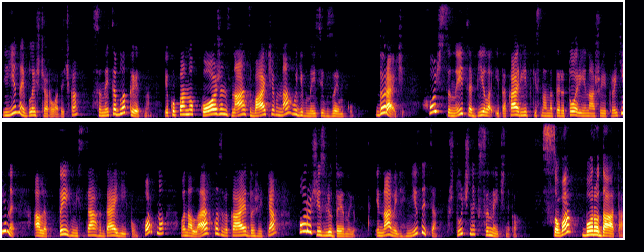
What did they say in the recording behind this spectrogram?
Її найближча родичка синиця блакитна, яку, певно, кожен з нас бачив на годівниці взимку. До речі, хоч синиця біла і така рідкісна на території нашої країни, але в тих місцях, де їй комфортно, вона легко звикає до життя поруч із людиною і навіть гніздиться в штучних синичниках. Сова бородата,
